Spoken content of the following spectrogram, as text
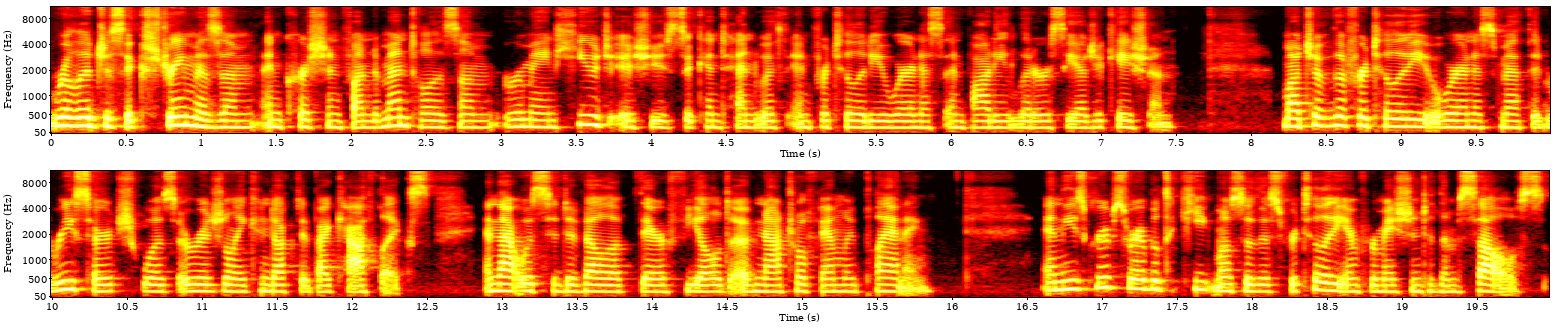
Religious extremism and Christian fundamentalism remain huge issues to contend with in fertility awareness and body literacy education. Much of the fertility awareness method research was originally conducted by Catholics, and that was to develop their field of natural family planning. And these groups were able to keep most of this fertility information to themselves.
